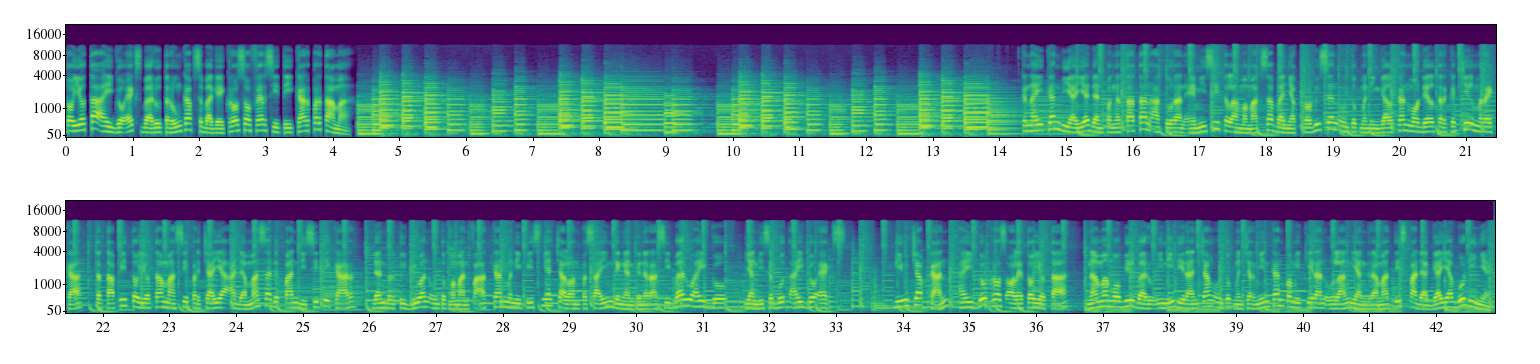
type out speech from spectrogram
Toyota Aygo X baru terungkap sebagai crossover city car pertama. Kenaikan biaya dan pengetatan aturan emisi telah memaksa banyak produsen untuk meninggalkan model terkecil mereka, tetapi Toyota masih percaya ada masa depan di city car, dan bertujuan untuk memanfaatkan menipisnya calon pesaing dengan generasi baru Aygo, yang disebut Aygo X. Diucapkan, Aygo Cross oleh Toyota, Nama mobil baru ini dirancang untuk mencerminkan pemikiran ulang yang dramatis pada gaya bodinya.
